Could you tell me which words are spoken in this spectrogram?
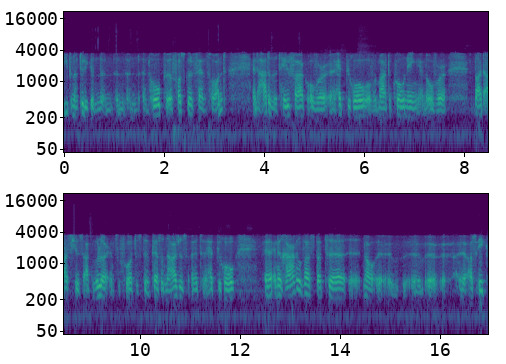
liepen natuurlijk een, een, een, een hoop Voskuil-fans rond. En daar hadden we het heel vaak over het bureau, over Maarten Koning en over Bart Asjes, Ad Muller enzovoort. Dus de personages uit het bureau. Uh, en het rare was dat, uh, nou, uh, als ik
